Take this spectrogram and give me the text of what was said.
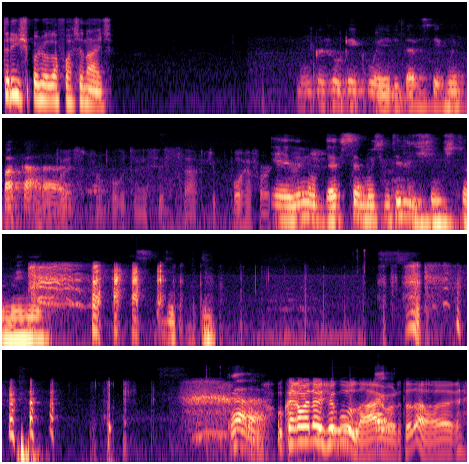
triste pra jogar Fortnite. Nunca joguei com ele, deve ser ruim pra caralho. Parece um pouco desnecessário. Que porra é forte. Ele não deve ser muito inteligente também, né? Cara, O cara vai dar jogo O- lar, é- mano, toda hora.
